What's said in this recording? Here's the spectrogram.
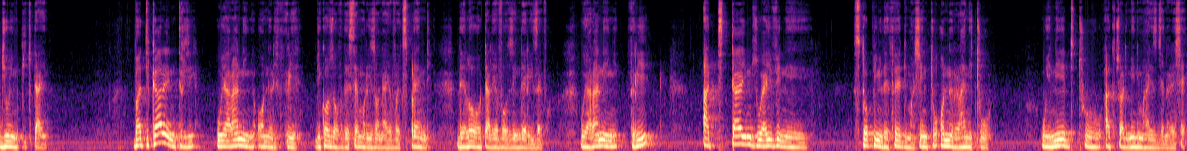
during peak time. But currently, we are running only three because of the same reason I have explained the low water levels in the reservoir. We are running three. At times, we are even uh, stopping the third machine to only run two we need to actually minimize generation.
